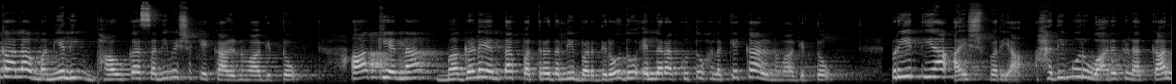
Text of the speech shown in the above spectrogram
ಕಾಲ ಮನೆಯಲ್ಲಿ ಭಾವುಕ ಸನ್ನಿವೇಶಕ್ಕೆ ಕಾರಣವಾಗಿತ್ತು. ಆಕೆಯನ್ನ ಮಗಳೇ ಅಂತ ಪತ್ರದಲ್ಲಿ ಬರೆದಿರೋದು ಎಲ್ಲರ ಕುತೂಹಲಕ್ಕೆ ಕಾರಣವಾಗಿತ್ತು. ಪ್ರೀತಿಯ ಐಶ್ವರ್ಯ ಹದಿಮೂರು ವಾರಗಳ ಕಾಲ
